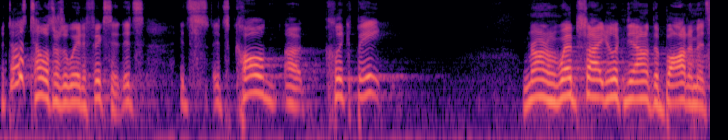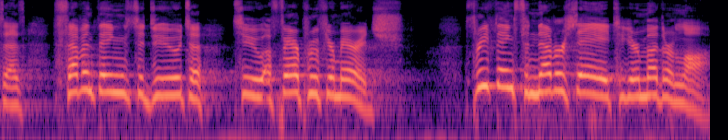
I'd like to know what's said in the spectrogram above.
It does tell us there's a way to fix it. It's, it's, it's called uh, clickbait. You're on a website, you're looking down at the bottom, it says, Seven things to do to, to affair proof your marriage. Three things to never say to your mother in law.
